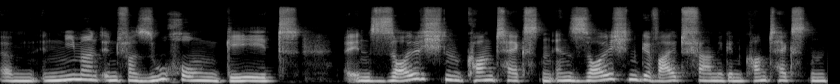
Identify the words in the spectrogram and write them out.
ähm, niemand in Versuchung geht, in solchen Kontexten, in solchen gewaltförmigen Kontexten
